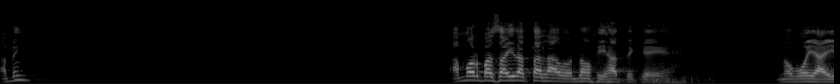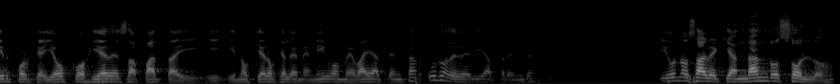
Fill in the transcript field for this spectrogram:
Amén. Amor, vas a ir a tal lado. No, fíjate que no voy a ir porque yo cogí de esa pata y, no quiero que el enemigo me vaya a tentar. Uno debería aprender. Si uno sabe que andando solo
